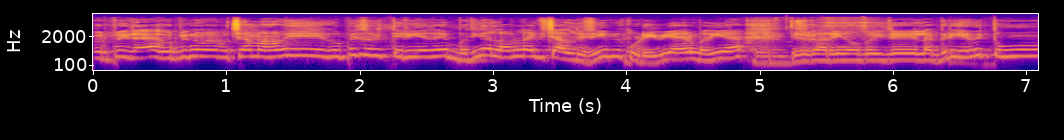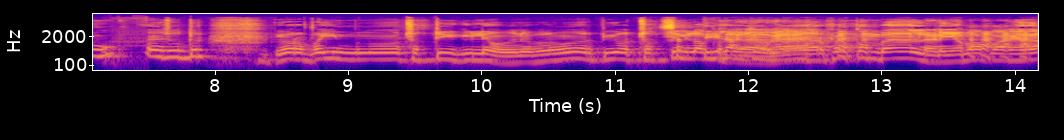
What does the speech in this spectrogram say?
ਗੁਰਪ੍ਰੀਤ ਹੈ ਗੁਰਪ੍ਰੀਤ ਨੂੰ ਮੈਂ ਪੁੱਛਿਆ ਮਾਂ ਵੀ ਗੁਰਪ੍ਰੀਤ ਵੀ ਤੇਰੀ ਇਹ ਵਧੀਆ ਲਵ ਲਾਈਫ ਚੱਲਦੀ ਸੀ ਵੀ ਕੁੜੀ ਵੀ ਐਨ ਵਧੀਆ ਸਰਕਾਰੀ ਨੌਕਰੀ ਤੇ ਲੱਗ ਰਹੀ ਹੈ ਵੀ ਤੂੰ ਉਧਰ ਯਾਰ ਬਈ ਮੈਨੂੰ 36 ਕਿੱਲੇ ਆਉਂਦੇ ਨੇ ਪਰ ਰੁਪਿਆ 36 ਲੱਖ 36 ਲੱਖ ਪਿਆ ਹੋ ਗਿਆ। ਯਾਰ ਫਿਰ ਕੰਬਾਈਨ ਲੈਣੀ ਆ ਪਾਪਾ ਕਹਿੰਦਾ।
